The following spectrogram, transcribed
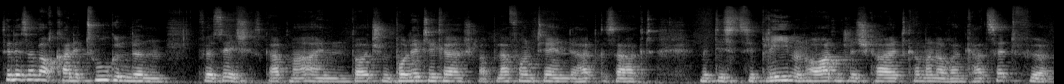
Sind es aber auch keine Tugenden für sich. Es gab mal einen deutschen Politiker, ich glaube Lafontaine, der hat gesagt, mit Disziplin und Ordentlichkeit kann man auch ein KZ führen.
